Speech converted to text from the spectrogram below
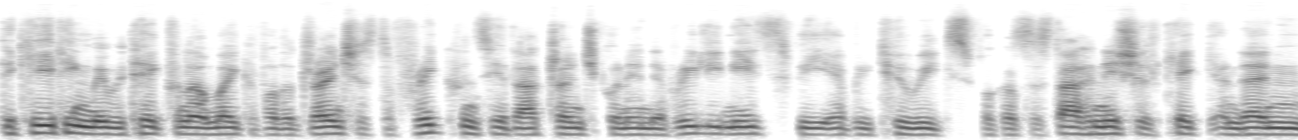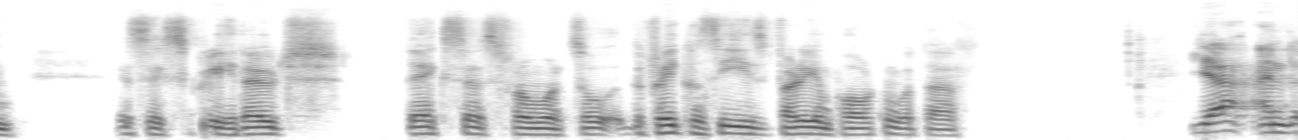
the key thing maybe take from that, Michael, for the drench is the frequency of that drench going in. It really needs to be every two weeks because it's that initial kick and then it's excreted out the excess from it. So the frequency is very important with that. Yeah, and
